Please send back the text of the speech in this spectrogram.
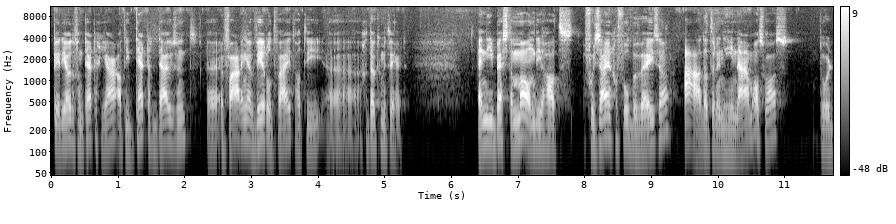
periode van 30 jaar had hij 30.000 eh, ervaringen wereldwijd had hij, eh, gedocumenteerd. En die beste man die had voor zijn gevoel bewezen... A, dat er een hiernamaals was door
